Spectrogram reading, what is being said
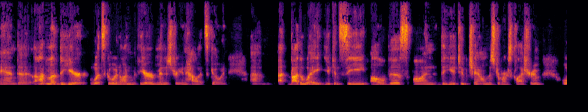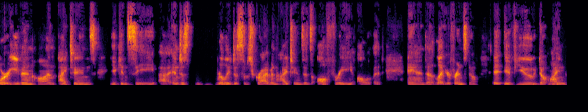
and uh, I'd love to hear what's going on with your ministry and how it's going. Um, uh, by the way, you can see all of this on the YouTube channel, Mr. Mark's Classroom, or even on iTunes you can see uh, and just really just subscribe in itunes it's all free all of it and uh, let your friends know if you don't mind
